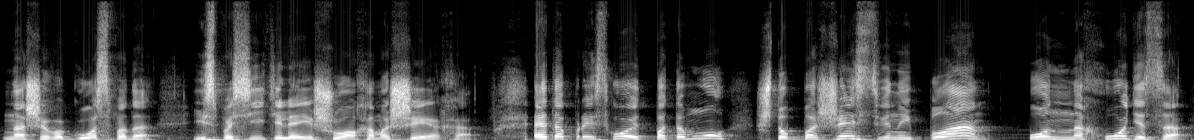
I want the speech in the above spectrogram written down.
нашего Господа и Спасителя Ишуа Хамашеха. Это происходит потому, что божественный план, он находится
